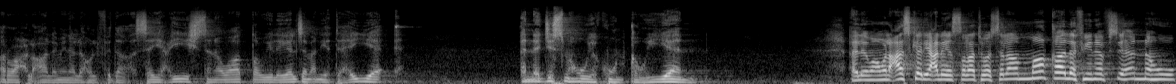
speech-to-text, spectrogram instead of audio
أرواح العالمين له الفداء سيعيش سنوات طويلة يلزم أن يتهيأ أن جسمه يكون قويا. الإمام العسكري عليه الصلاة والسلام ما قال في نفسه أنه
